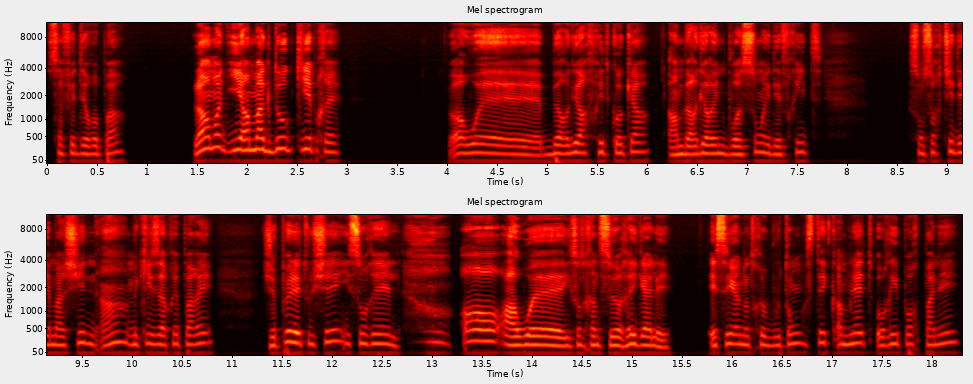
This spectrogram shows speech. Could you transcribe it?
Ça fait des repas? Là, en mode, il y a un McDo qui est prêt. Oh ouais, burger, frites, coca. Un burger, une boisson et des frites sont sortis des machines, hein, mais qui les a préparés. Je peux les toucher, ils sont réels. Oh, ah ouais, ils sont en train de se régaler. Essayez un autre bouton, steak, omelette, au riz, porc pané.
